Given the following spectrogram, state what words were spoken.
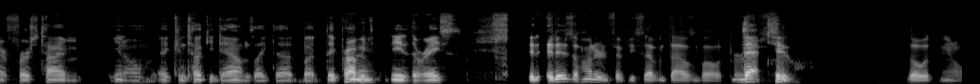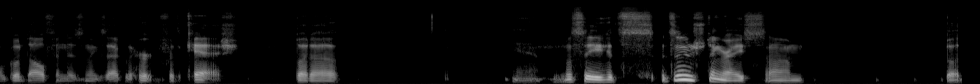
her first time, you know, at Kentucky Downs like that, but they probably Yeah. needed the race. it, it is one hundred fifty seven thousand dollar purse. That too. though you know Godolphin isn't exactly hurting for the cash, but uh, yeah, we'll see. It's it's an interesting race, um, but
